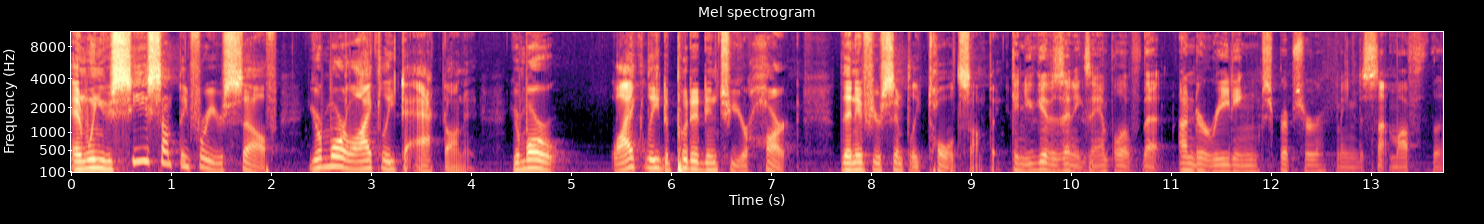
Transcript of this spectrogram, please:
And when you see something for yourself, you're more likely to act on it. You're more likely to put it into your heart than if you're simply told something. Can you give us an example of that under reading scripture? I mean, just something off the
